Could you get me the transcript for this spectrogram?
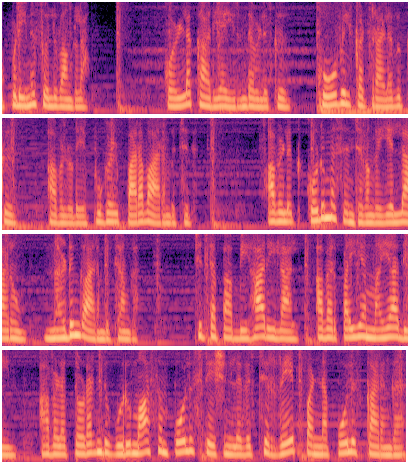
அப்படின்னு சொல்லுவாங்களாம். கொள்ளக்காரியா இருந்தவளுக்கு கோவில் கட்டுற அளவுக்கு அவளுடைய புகழ் பரவ ஆரம்பிச்சது. அவளுக்கு கொடுமை செஞ்சவங்க எல்லாரும் நடுங்க ஆரம்பிச்சாங்க. சித்தப்பா பிஹாரிலால் அவர் பையன் மயாதீன் அவளை தொடர்ந்து ஒரு மாசம் போலீஸ் ஸ்டேஷன்ல வச்சு ரேப் பண்ண போலீஸ்காரங்க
